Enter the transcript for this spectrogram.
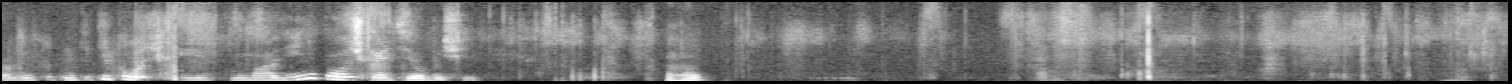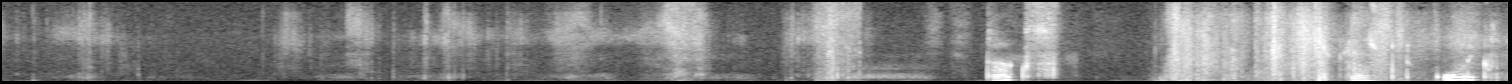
Правда, тут не такі полочки, не магазинні полочки, а ці обичні. Угу. Так. Тут у нас будет коврик.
